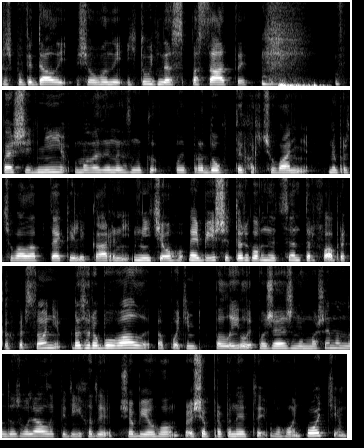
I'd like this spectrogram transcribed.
розповідали, що вони йдуть нас спасати. В перші дні в магазинах зникли продукти харчування. Не працювали аптеки, лікарні, нічого. Найбільший торговий центр фабрика в Херсоні розграбували, а потім підпалили. Пожежним машинам не дозволяли під'їхати, щоб його щоб припинити вогонь. Потім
